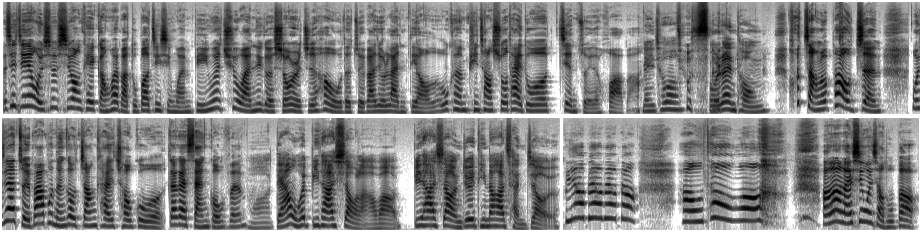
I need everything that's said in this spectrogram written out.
而且今天我就希望可以赶快把读报进行完毕，因为去完那个首尔之后，我的嘴巴就烂掉了。我可能平常说太多贱嘴的话吧。没错，我认同。我长了疱疹，我现在嘴巴不能够张开超过大概三公分。哇，等下我会逼他笑了，好不好？逼他笑，你就会听到他惨叫了。不要不要不要不要，好痛哦！好了，来新闻小读报。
